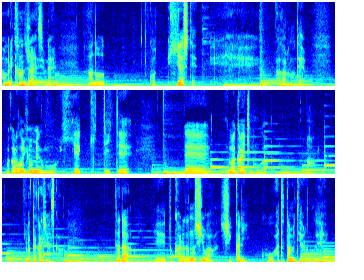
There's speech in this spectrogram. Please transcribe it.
あんまり感じないですよね。あのこう冷やして、えー、上がるので、まあ、体の表面がもう冷え切っていてで、まあ、外気の方が、まあ、あったかいじゃないですか。ただ、えーと、体の芯はしっかりこう温めてあるので、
